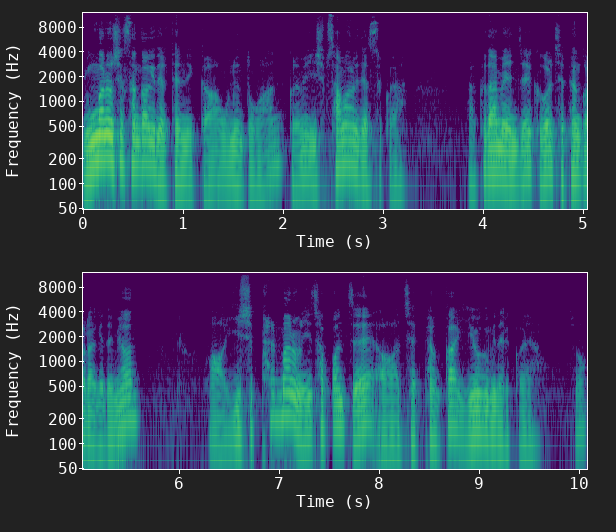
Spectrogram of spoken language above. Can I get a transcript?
6만 원씩 상각이 될 테니까 5년 동안 그러면 24만 원이 됐을 거야. 그 다음에 이제 그걸 재평가를 하게 되면 어, 28만 원이 첫 번째 어, 재평가 이여금이 될 거예요. 그렇죠?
